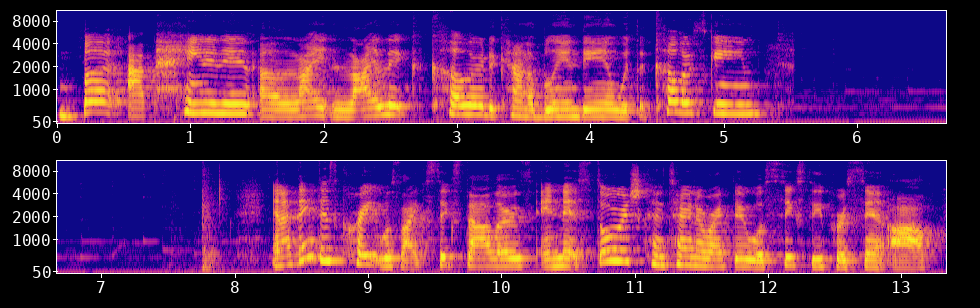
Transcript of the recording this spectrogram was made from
But I painted it a light lilac color to kind of blend in with the color scheme. And I think this crate was like $6 and that storage container right there was 60% off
